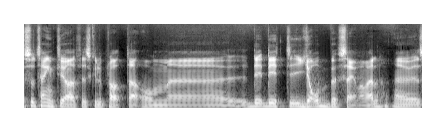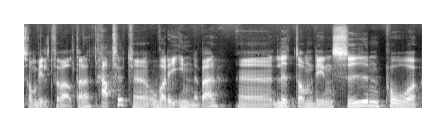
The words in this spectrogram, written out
så tänkte jag att vi skulle prata om di- ditt jobb, säger man väl, som viltförvaltare. Absolut. och vad det innebär. Lite om din syn på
